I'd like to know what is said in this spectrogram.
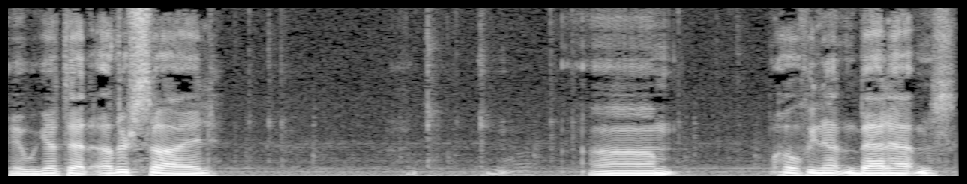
Okay, we got that other side. Um, hopefully nothing bad happens.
